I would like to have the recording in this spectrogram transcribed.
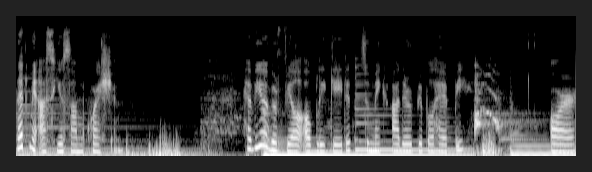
let me ask you some question. Have you ever feel obligated to make other people happy? Or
